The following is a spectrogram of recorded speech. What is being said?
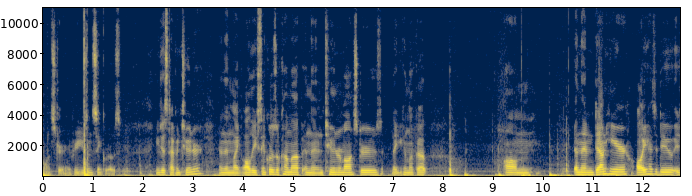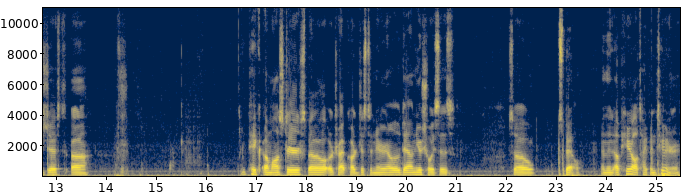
monster if you're using synchros. You just type in tuner and then like all these synchros will come up and then tuner monsters that you can look up. Um and then down here all you have to do is just uh pick a monster, spell, or trap card just to narrow down your choices. So, spell. And then up here I'll type in tuner.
